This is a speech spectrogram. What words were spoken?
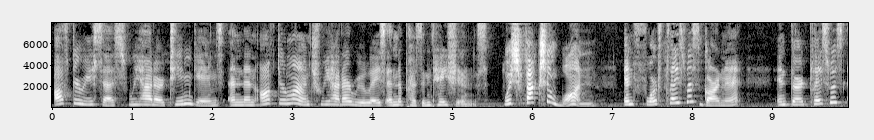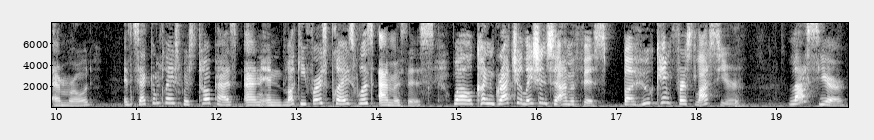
After recess, we had our team games, and then after lunch, we had our relays and the presentations. Which faction won? In fourth place was Garnet, in third place was Emerald, in second place was Topaz, and in lucky first place was Amethyst. Well, congratulations to Amethyst, but who came first last year? Last year,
